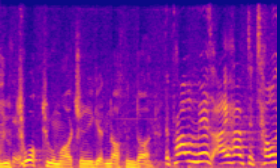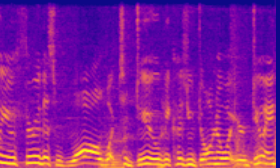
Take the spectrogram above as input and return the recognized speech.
you talk too much and you get nothing done. The problem is I have to tell you through this wall what to do because you don't know what you're doing,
